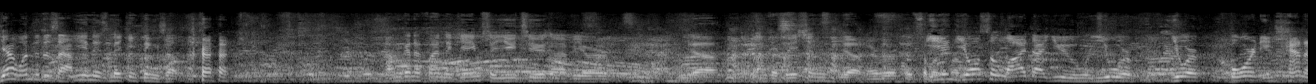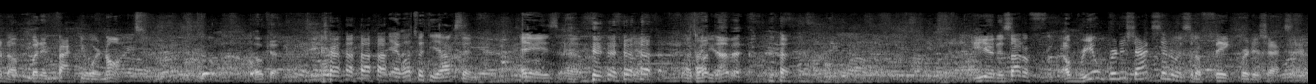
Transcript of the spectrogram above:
Yeah, when did this happen? Ian is making things up. I'm gonna find a game so you two have your Yeah, conversation. yeah. Whatever. It's a lot of Ian, you also lied that you you were you were born in Canada, but in fact you were not. Okay. Yeah, what's with the accent? Anyways, uh, yeah, I'll talk God to you damn it. Ian, is that a, a real British accent or is it a fake British accent?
